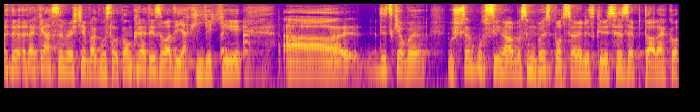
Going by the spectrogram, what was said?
tak já jsem ještě pak musel konkretizovat, jaký děti a vždycky já úplně, už jsem usínal, byl jsem úplně spocený, vždycky, když se zeptal, jako,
